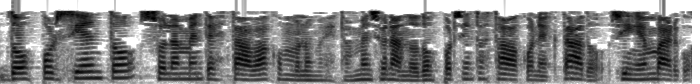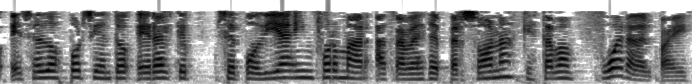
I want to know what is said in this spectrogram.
2% solamente estaba, como nos estás mencionando, 2% estaba conectado. Sin embargo, ese 2% era el que se podía informar a través de personas que estaban fuera del país.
